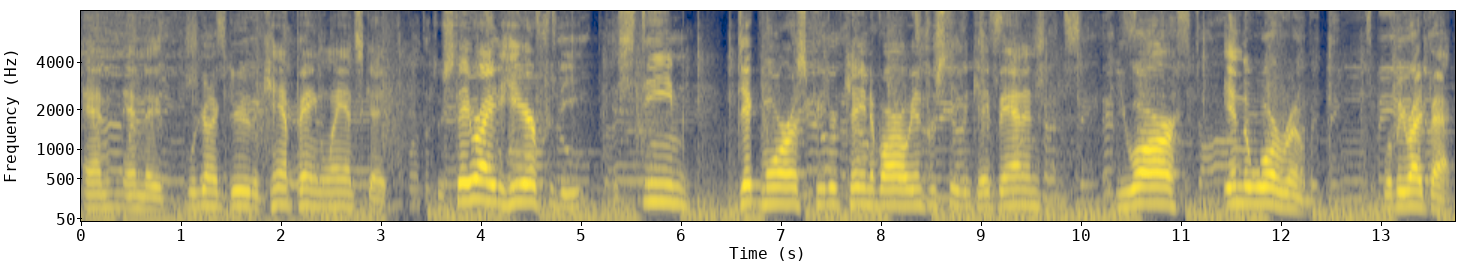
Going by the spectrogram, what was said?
and, and the, we're going to do the campaign landscape. So stay right here for the esteemed Dick Morris, Peter K. Navarro, in for Stephen K. Bannon. You are in the war room. We'll be right back.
